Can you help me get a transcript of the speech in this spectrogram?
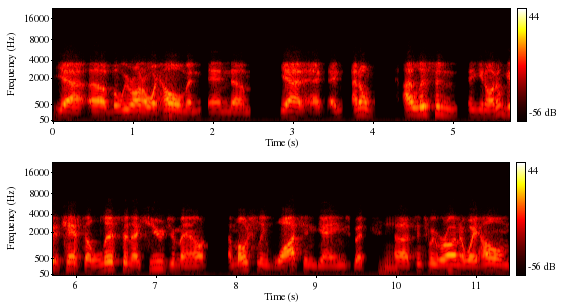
yeah, uh, but we were on our way home, and and um, yeah, and, and I don't. I listen. You know, I don't get a chance to listen a huge amount. I'm mostly watching games, but mm-hmm. uh, since we were on our way home,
